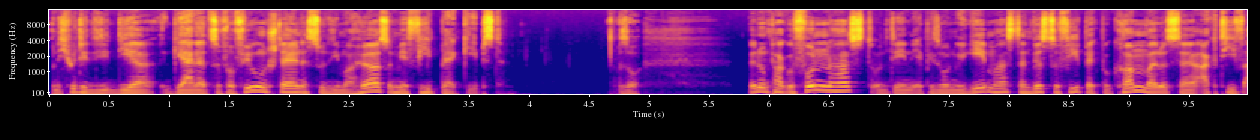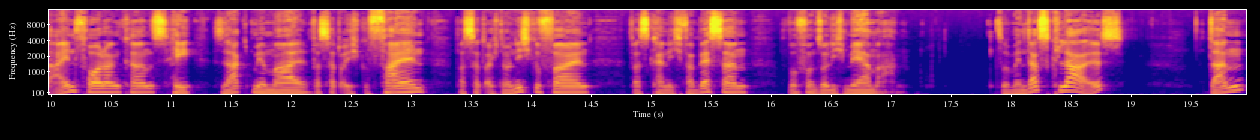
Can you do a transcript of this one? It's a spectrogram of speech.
und ich würde die dir gerne zur Verfügung stellen, dass du die mal hörst und mir Feedback gibst. So. Wenn du ein paar gefunden hast und den Episoden gegeben hast, dann wirst du Feedback bekommen, weil du es ja aktiv einfordern kannst. Hey, sagt mir mal, was hat euch gefallen? Was hat euch noch nicht gefallen? Was kann ich verbessern? Wovon soll ich mehr machen? So, wenn das klar ist, dann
